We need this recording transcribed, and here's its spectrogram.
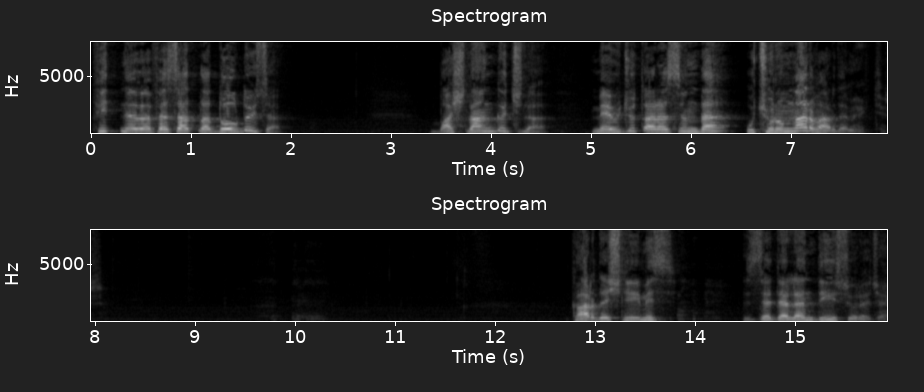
fitne ve fesatla dolduysa başlangıçla mevcut arasında uçurumlar var demektir. Kardeşliğimiz zedelendiği sürece,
